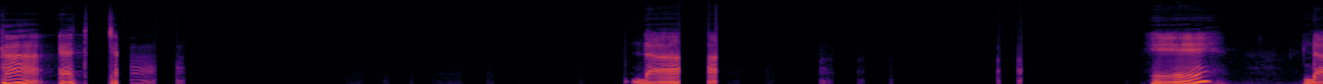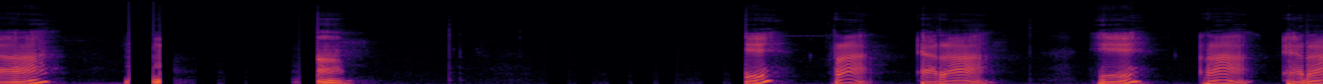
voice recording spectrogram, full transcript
ట ఎచ్చ డా ఏ డా మ ఏ రా ఎరా ఏ రా ఎరా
